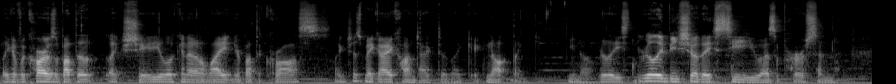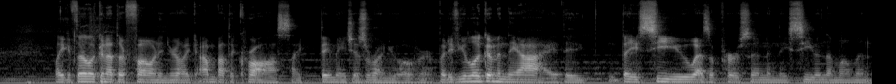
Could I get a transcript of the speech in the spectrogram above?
like if a car is about to like shady looking at a light and you're about to cross, like just make eye contact to like acknowledge, like you know, really really be sure they see you as a person. Like if they're looking at their phone and you're like I'm about to cross, like they may just run you over. But if you look them in the eye, they they see you as a person and they see you in the moment.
